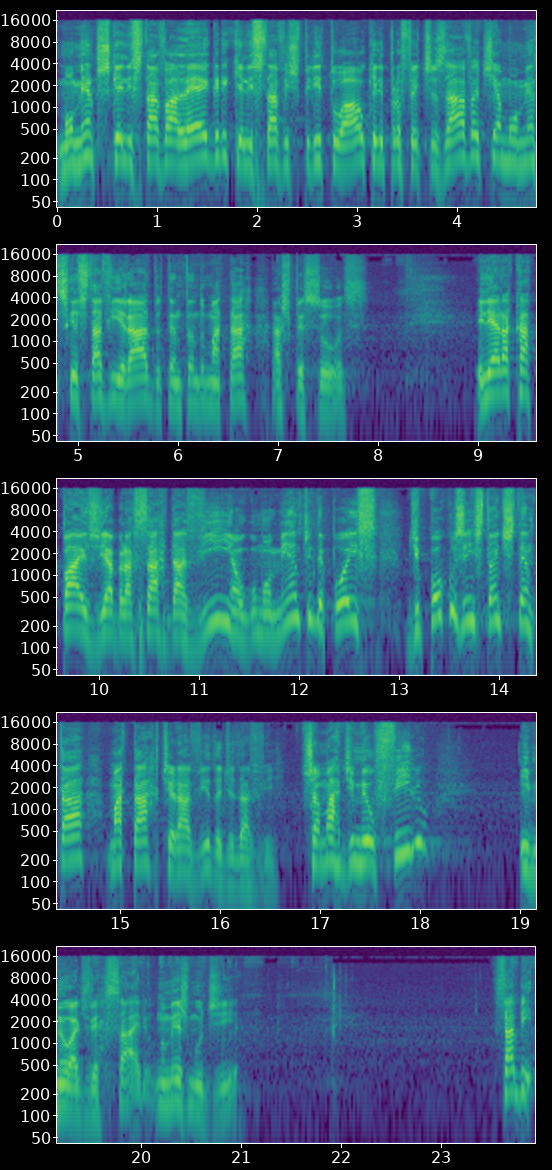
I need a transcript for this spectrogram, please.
momentos que ele estava alegre, que ele estava espiritual, que ele profetizava, tinha momentos que ele estava irado, tentando matar as pessoas. Ele era capaz de abraçar Davi em algum momento e depois, de poucos instantes, tentar matar, tirar a vida de Davi. Chamar de meu filho e meu adversário no mesmo dia. Sabe,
